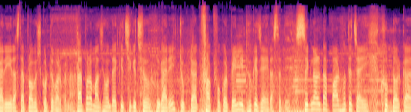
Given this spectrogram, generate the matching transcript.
গাড়ি এই রাস্তায় প্রবেশ করতে পারবে না। তারপরে মাঝে মধ্যে কিছু কিছু গাড়ি টুকটাক ফাঁক ফোকর পেলেই ঢুকে যায় রাস্তা দিয়ে। সিগন্যালটা পার হতে চাই, খুব দরকার।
